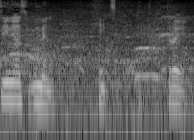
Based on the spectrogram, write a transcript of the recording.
seniors women. Hit 3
